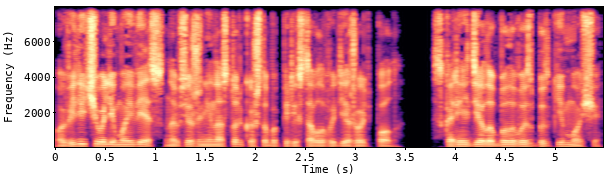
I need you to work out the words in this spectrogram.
увеличивали мой вес, но все же не настолько, чтобы переставал выдерживать пол. Скорее, дело было в избытке мощи,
